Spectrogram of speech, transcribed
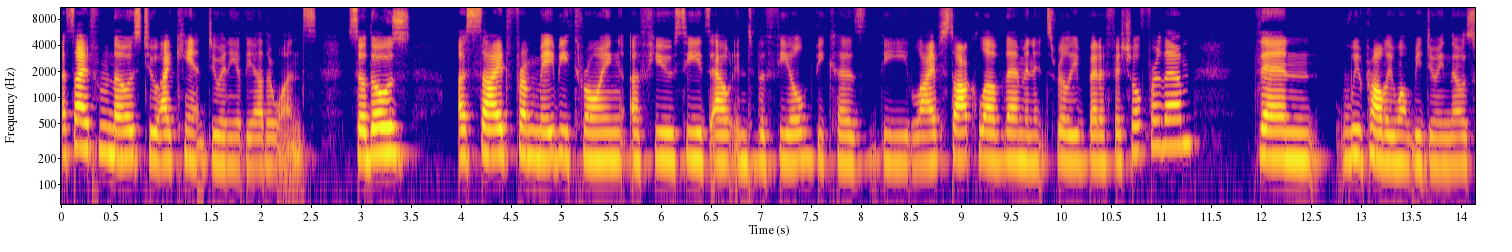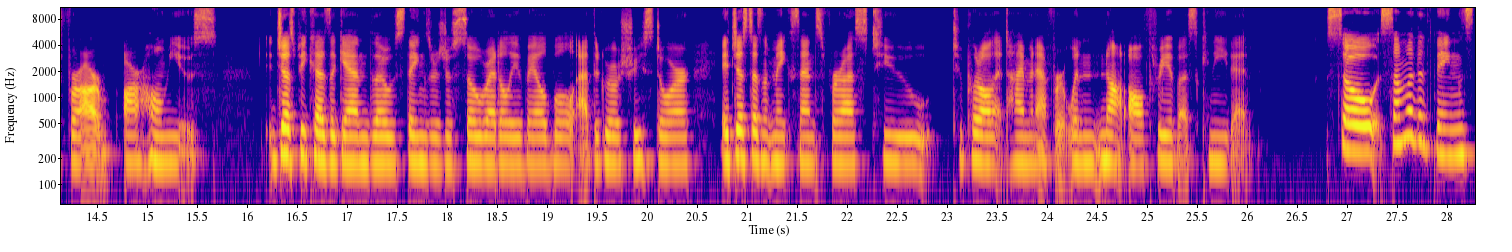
aside from those two, I can't do any of the other ones. So, those, aside from maybe throwing a few seeds out into the field because the livestock love them and it's really beneficial for them, then we probably won't be doing those for our, our home use. Just because again those things are just so readily available at the grocery store it just doesn't make sense for us to to put all that time and effort when not all three of us can eat it. So some of the things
